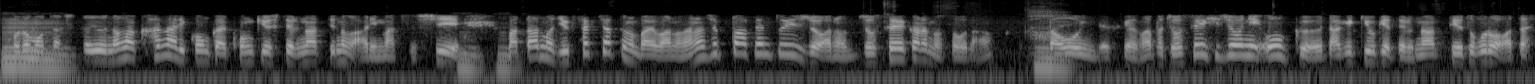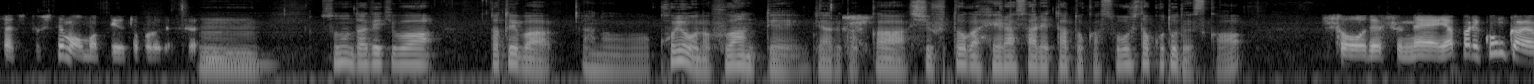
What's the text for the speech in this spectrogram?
子どもたちというのが、かなり今回、困窮しているなっていうのがありますし、またあの行き先チャットの場合はあの70%以上、あの女性からの相談が多いんですけども、やっぱ女性、非常に多く打撃を受けてるなっていうところろを私たちとしても思っているところです。うん。その打撃は例えばあの雇用の不安定であるとかシフトが減らされたとかそうしたことですか？そうですね、やっぱり今回、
